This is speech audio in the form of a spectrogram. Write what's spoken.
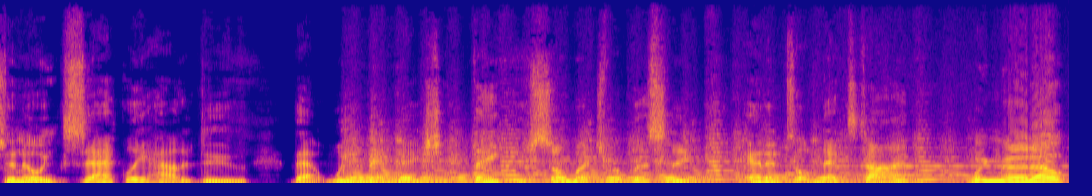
to know exactly how to do that wingman nation. Thank you so much for listening. And until next time, Wingman out.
